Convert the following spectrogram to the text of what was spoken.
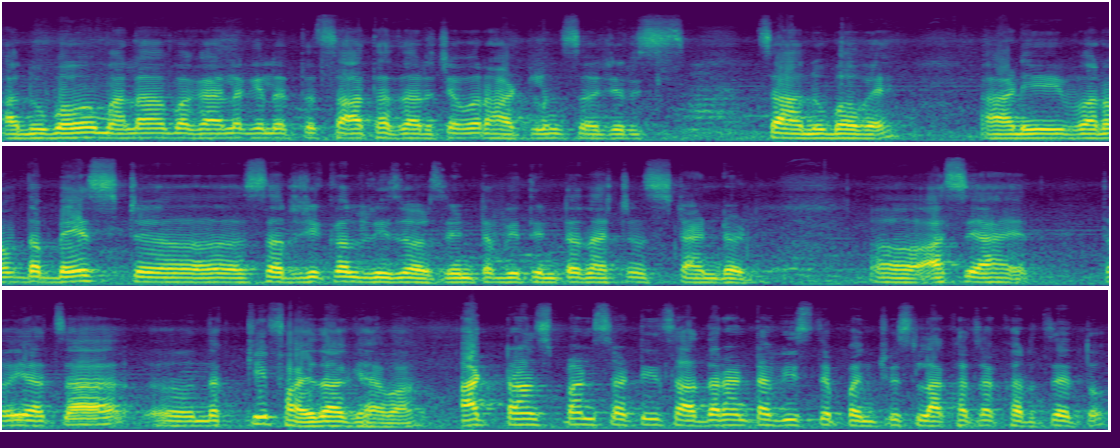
अनुभव मला बघायला गेलं तर सात हजारच्या वर हार्टलंग सर्जरीचा अनुभव आहे. आणि one of the best surgical result inter with international standard असे आहेत. तर याचा नक्की फायदा घ्यावा. आठ ट्रान्सप्लांटसाठी साधारणतः वीस ते पंचवीस लाखाचा खर्च येतो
